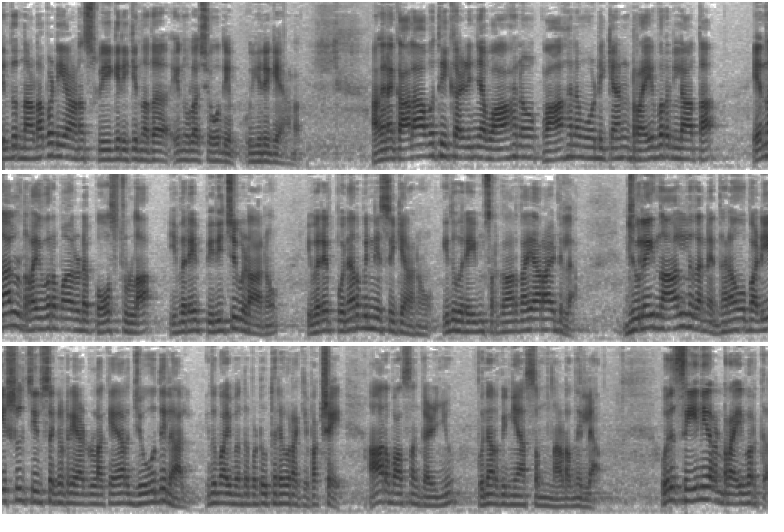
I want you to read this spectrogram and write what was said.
എന്ത് നടപടിയാണ് സ്വീകരിക്കുന്നത് എന്നുള്ള ചോദ്യം ഉയരുകയാണ്. അങ്ങനെ കാലാവധി കഴിഞ്ഞ വാഹനം വാഹനമോടിക്കാൻ ഡ്രൈവറില്ലാത്ത എന്നാൽ ഡ്രൈവർമാരുടെ പോസ്റ്റുള്ള ഇവരെ പിരിച്ചുവിടാനോ ഇവരെ പുനർവിന്യസിക്കാനോ ഇതുവരെയും സർക്കാർ തയ്യാറായിട്ടില്ല. ജൂലൈ നാലിന് തന്നെ ധനവകുപ്പ് അഡീഷണൽ ചീഫ് സെക്രട്ടറി ആയിട്ടുള്ള കെ ആർ ജ്യോതിലാൽ ഇതുമായി ബന്ധപ്പെട്ട് ഉത്തരവിറക്കി. പക്ഷേ ആറ് മാസം കഴിഞ്ഞു പുനർവിന്യാസം നടന്നില്ല. ഒരു സീനിയർ ഡ്രൈവർക്ക്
